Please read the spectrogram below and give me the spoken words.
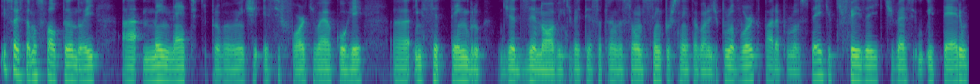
e só estamos faltando aí a Mainnet, que provavelmente esse fork vai ocorrer uh, em setembro, dia 19, em que vai ter essa transação de 100% agora de Proof of Work para Proof of Stake, o que fez aí que tivesse o Ethereum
